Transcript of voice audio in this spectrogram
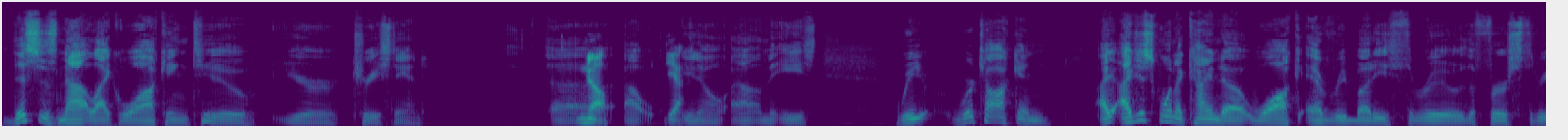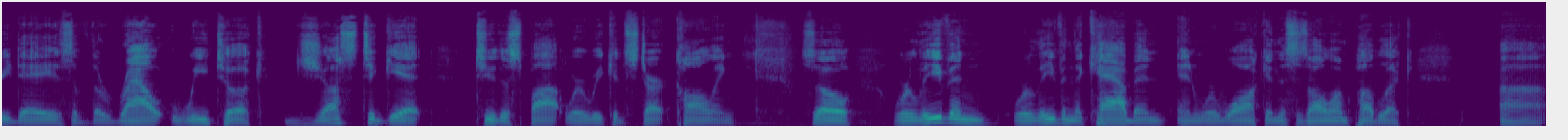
This is not like walking to your tree stand. Uh, no, out yeah. you know out in the east. We we're talking. I, I just want to kind of walk everybody through the first three days of the route we took just to get to the spot where we could start calling. So we're leaving we're leaving the cabin and we're walking. This is all on public. Uh,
